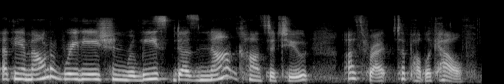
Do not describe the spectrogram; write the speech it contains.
that the amount of radiation released does not constitute a threat to public health.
